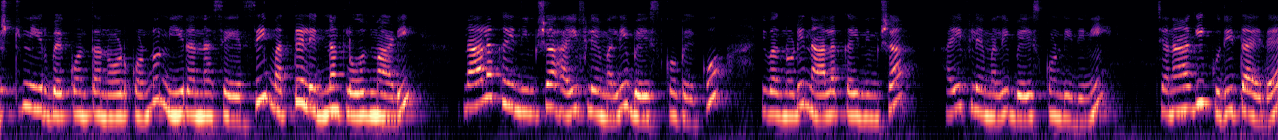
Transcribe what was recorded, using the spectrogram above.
ಎಷ್ಟು ನೀರು ಬೇಕು ಅಂತ ನೋಡಿಕೊಂಡು ನೀರನ್ನು ಸೇರಿಸಿ ಮತ್ತೆ ಲಿಡ್ನ ಕ್ಲೋಸ್ ಮಾಡಿ ನಾಲ್ಕೈದು ನಿಮಿಷ ಹೈ ಫ್ಲೇಮಲ್ಲಿ ಬೇಯಿಸ್ಕೋಬೇಕು. ಇವಾಗ ನೋಡಿ ನಾಲ್ಕೈದು ನಿಮಿಷ ಹೈ ಫ್ಲೇಮಲ್ಲಿ ಬೇಯಿಸ್ಕೊಂಡಿದ್ದೀನಿ. ಚೆನ್ನಾಗಿ ಕುದೀತಾ ಇದೆ.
